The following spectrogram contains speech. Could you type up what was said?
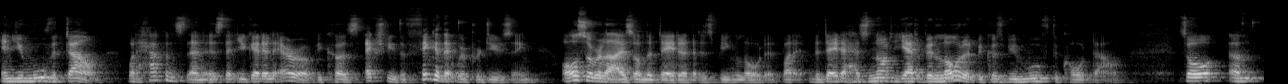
and you move it down. What happens then is that you get an error because actually the figure that we're producing also relies on the data that is being loaded, but the data has not yet been loaded because we moved the code down. So um,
